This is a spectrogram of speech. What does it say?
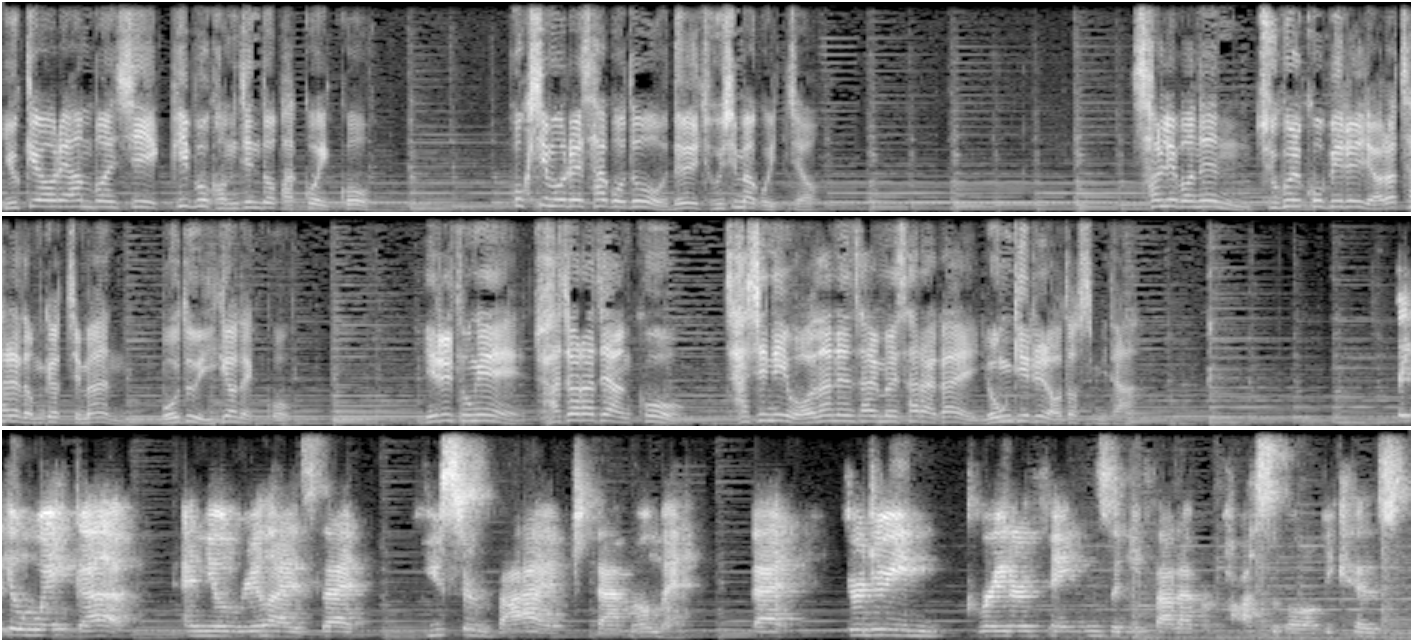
6개월에 한 번씩 피부 검진도 받고 있고 혹시 모를 사고도 늘 조심하고 있죠. 설리번은 죽을 고비를 여러 차례 넘겼지만 모두 이겨냈고 이를 통해 좌절하지 않고 자신이 원하는 삶을 살아갈 용기를 얻었습니다. But you'll wake up and you'll realize that you survived that moment, that you're doing greater things than you thought ever possible because,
